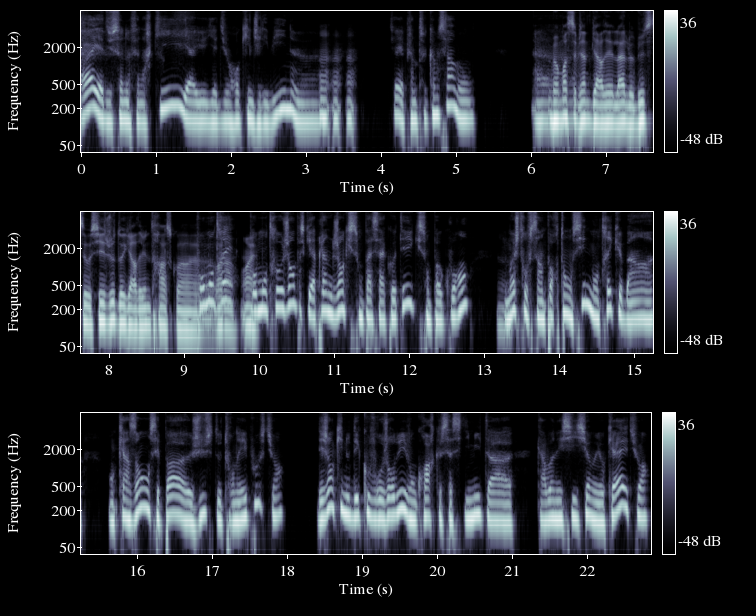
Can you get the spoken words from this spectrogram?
ouais il y a du Son of Anarchy il y a il y a du Rockin' Jelly Bean hum, hum. il y a plein de trucs comme ça bon mais moi, c'est bien de garder. Là, le but, c'était aussi juste de garder une trace, quoi. Pour montrer, pour montrer aux gens, parce qu'il y a plein de gens qui sont passés à côté, qui sont pas au courant. Moi, je trouve c'est important aussi de montrer que, ben, en 15 ans, c'est pas juste de tourner les pouces, tu vois. Des gens qui nous découvrent aujourd'hui, ils vont croire que ça se limite à carbone et silicium et ok, tu vois.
